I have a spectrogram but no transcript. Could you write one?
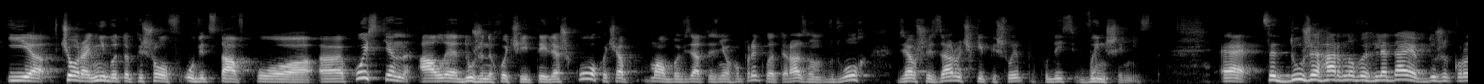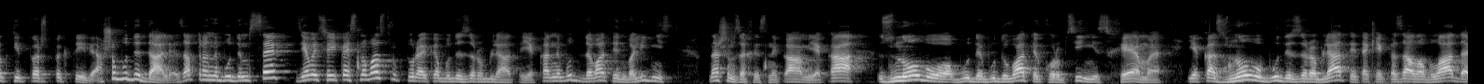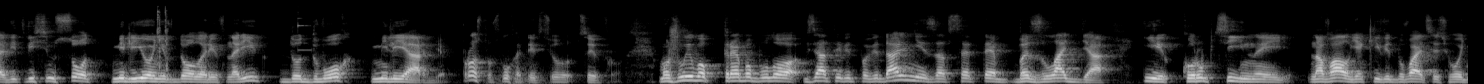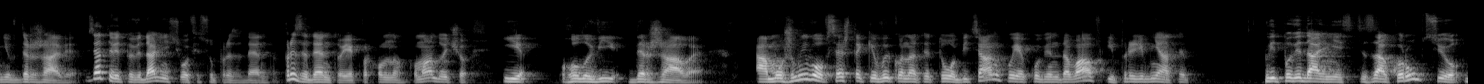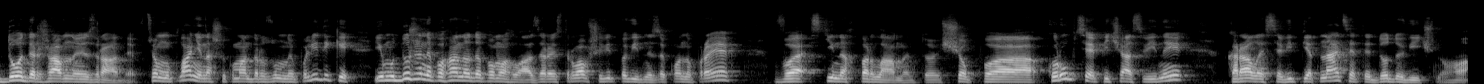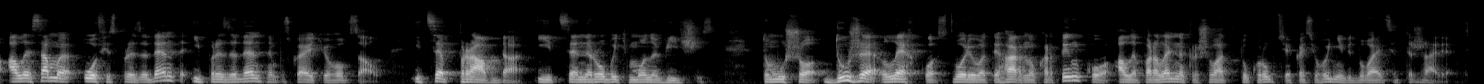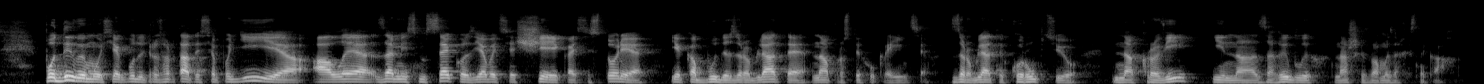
І вчора, нібито пішов у відставку е, Костін, але дуже не хоче йти Ляшко, хоча б мав би взяти з нього приклад і разом вдвох, взявшись за ручки, пішли б кудись в інше місце. Е, Це дуже гарно виглядає в дуже короткій перспективі. А що буде далі? Завтра не буде МСЕК, з'явиться якась нова структура, яка буде заробляти, яка не буде давати інвалідність нашим захисникам, яка знову буде будувати корупційні схеми, яка знову буде заробляти, так як казала влада, від 800 мільйонів доларів на рік до 2 мільярдів. Просто вслухайте в цю цифру. Можливо, треба було взяти відповідальність за все те безладдя і корупційний навал, який відбувається сьогодні в державі, взяти відповідальність офісу президента, президенту як верховного командувачу і голові держави. А можливо, все ж таки виконати ту обіцянку, яку він давав, і прирівняти відповідальність за корупцію до державної зради. В цьому плані наша команда розумної політики йому дуже непогано допомогла, зареєструвавши відповідний законопроект в стінах парламенту, щоб е, корупція під час війни каралася від 15 до довічного. Але саме офіс президента і президент не пускають його в зал. І це правда, і це не робить монобільшість. Тому що дуже легко створювати гарну картинку, але паралельно кришувати ту корупцію, яка сьогодні відбувається в державі. Подивимось, як будуть розгортатися події, але замість МСЕКО з'явиться ще якась історія, яка буде заробляти на простих українцях, заробляти корупцію на крові і на загиблих наших з вами захисниках.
